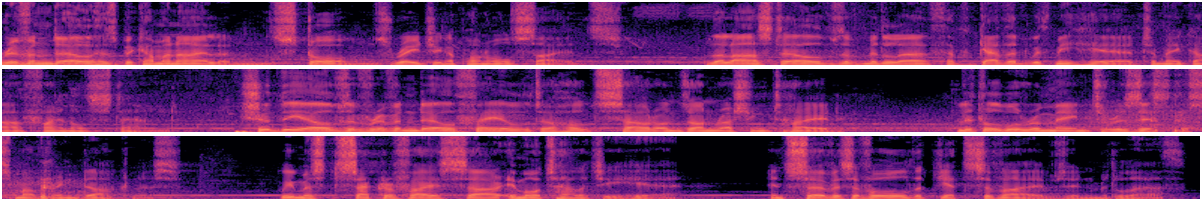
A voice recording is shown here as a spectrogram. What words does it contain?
Rivendell has become an island, storms raging upon all sides. The last elves of Middle-earth have gathered with me here to make our final stand. Should the elves of Rivendell fail to halt Sauron's onrushing tide, little will remain to resist the smothering darkness. We must sacrifice our immortality here, in service of all that yet survives in Middle-earth.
